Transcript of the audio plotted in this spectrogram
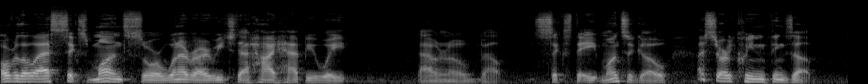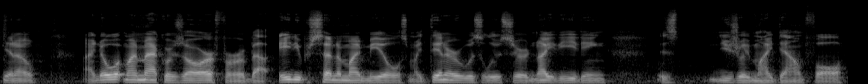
over the last six months or whenever I reached that high happy weight, I don't know, about six to eight months ago, I started cleaning things up. You know, I know what my macros are for about 80% of my meals. My dinner was looser. Night eating is usually my downfall.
